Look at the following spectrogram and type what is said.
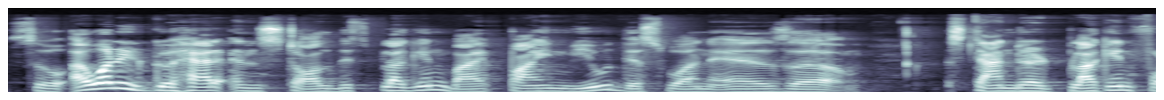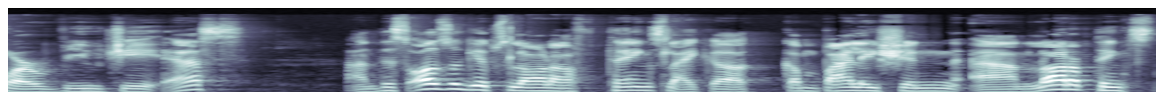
So I wanted to go ahead and install this plugin by Pine Wu. This one is a standard plugin for Vue.js and this also gives a lot of things like a compilation and a lot of things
